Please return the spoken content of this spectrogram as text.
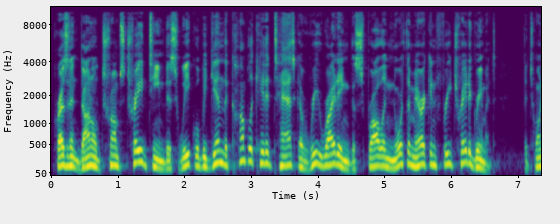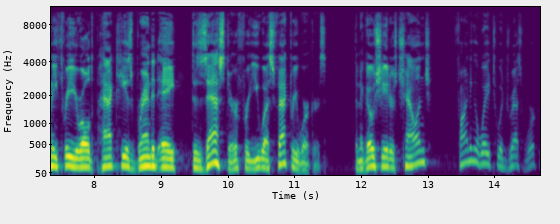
President Donald Trump's trade team this week will begin the complicated task of rewriting the sprawling North American Free Trade Agreement, the 23 year old pact he has branded a disaster for U.S. factory workers. The negotiators' challenge finding a way to address workers'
